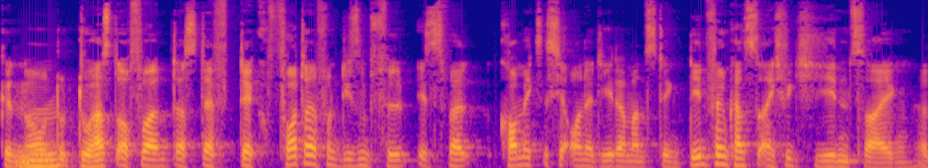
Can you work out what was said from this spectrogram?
Genau, mhm. du, du, hast auch vor allem, dass der, der Vorteil von diesem Film ist, weil Comics ist ja auch nicht jedermanns Ding. Den Film kannst du eigentlich wirklich jedem zeigen. Da,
